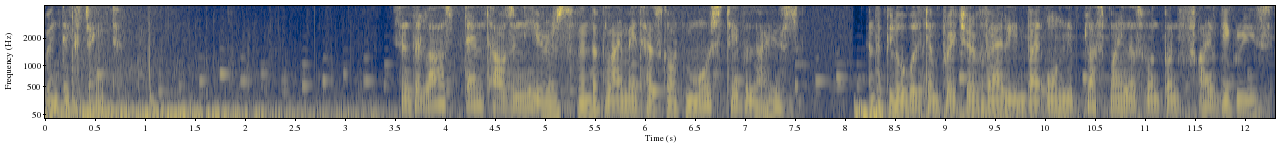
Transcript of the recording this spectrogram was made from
went extinct. Since the last 10,000 years, when the climate has got more stabilized and the global temperature varied by only plus minus 1.5 degrees,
